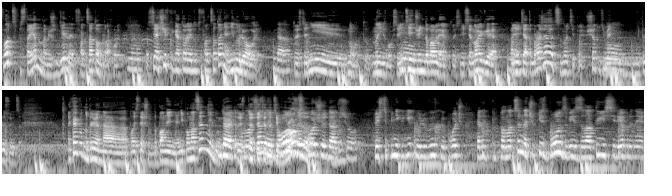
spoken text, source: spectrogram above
Форц постоянно там еженедельно это форцатон проходит. Ну, Все ачивки, которые идут в форцатоне, они нулевые. да. То есть они, ну, на Xbox, они Ну. тебе ничего не добавляют. То есть они все 0G. Да. Они у тебя отображаются, но типа счет у тебя Ну. не, не плюсуется. А как вот, например, на PlayStation дополнения, они полноценные идут? Да, это то есть, то есть полноценные это типа бронзы и бронза? прочее, да, Мгм. все. То есть, типа, никаких нулевых и прочее. Это полноценные ачивки есть бронзовые, есть золотые, серебряные.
